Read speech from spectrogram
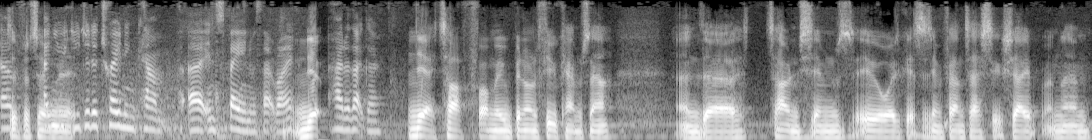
um, just for two and minutes. You, you did a training camp uh, in Spain, was that right? Yep. How did that go? Yeah, tough. I mean, we've been on a few camps now, and uh, Tony Sims, he always gets us in fantastic shape, and um,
